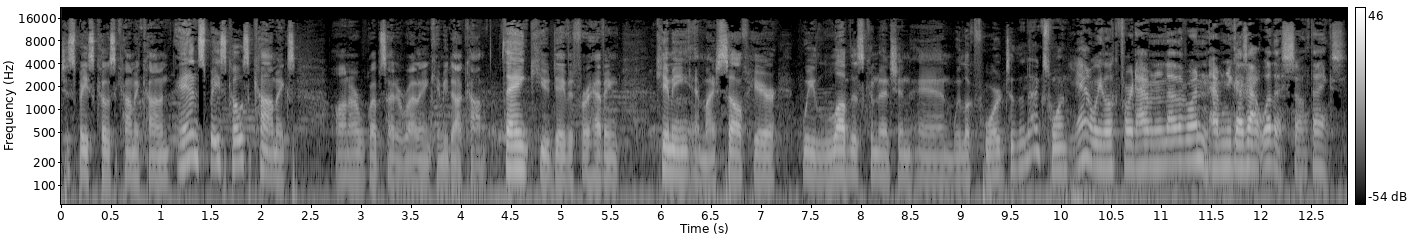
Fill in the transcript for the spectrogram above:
to Space Coast Comic Con and Space Coast Comixx on our website at RileyandKimmy.com. Thank you, David, for having Kimmy and myself here. We love this convention, and we look forward to the next one. Yeah, we look forward to having another one and having you guys out with us. So thanks.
